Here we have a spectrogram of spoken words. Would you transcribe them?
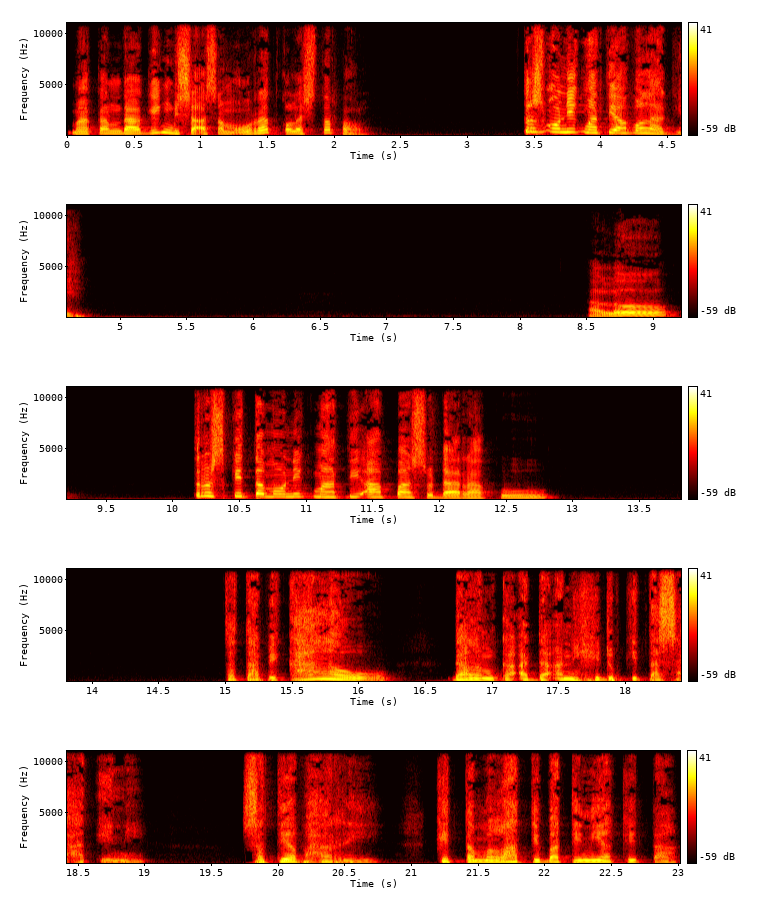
Makan daging bisa asam urat, kolesterol. Terus mau nikmati apa lagi? Halo? Terus kita mau nikmati apa saudaraku? Tetapi kalau dalam keadaan hidup kita saat ini, setiap hari kita melatih batinia kita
